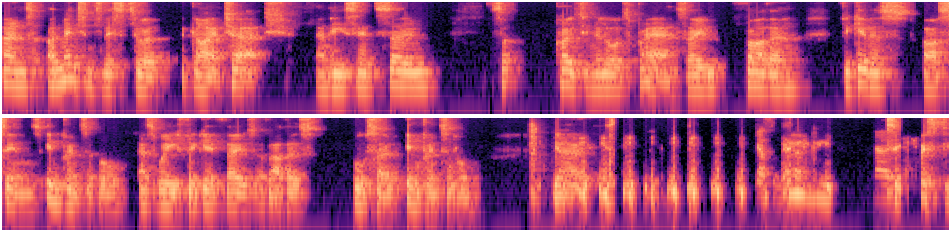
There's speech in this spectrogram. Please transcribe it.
And I mentioned this to a, a guy at church, and he said, so, so, quoting the Lord's Prayer, so, Father, forgive us our sins in principle as we forgive those of others also in principle. You know, doesn't work. It's,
